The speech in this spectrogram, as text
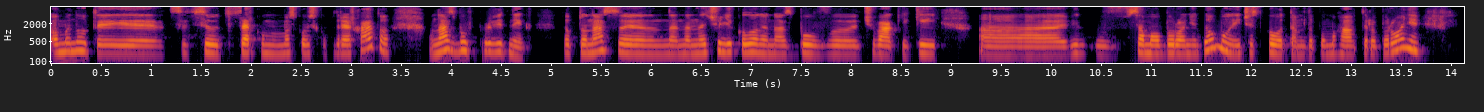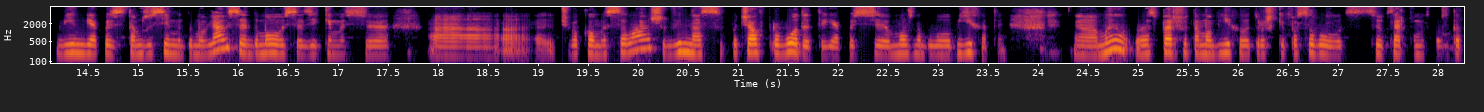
оминути цю церкву московського патріархату, у нас був провідник. Тобто, у нас е, на на, на чолі колони у нас був е, чувак, який а, він був в самообороні дому і частково там допомагав теробороні. Він якось там з усіми домовлявся, домовився з якимось е, а, чуваком із села, щоб він нас почав проводити, якось можна було об'їхати. Ми спершу там об'їхали трошки по селу цю церкву московського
